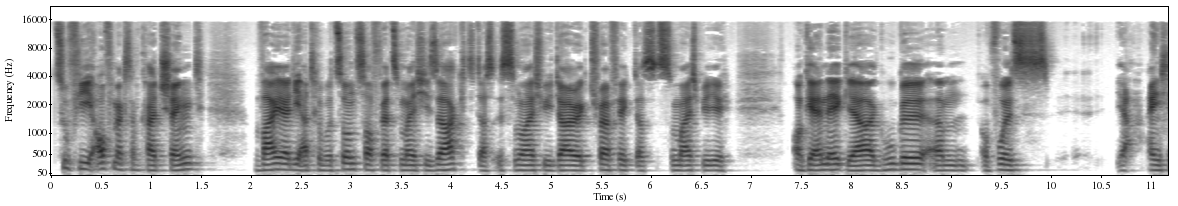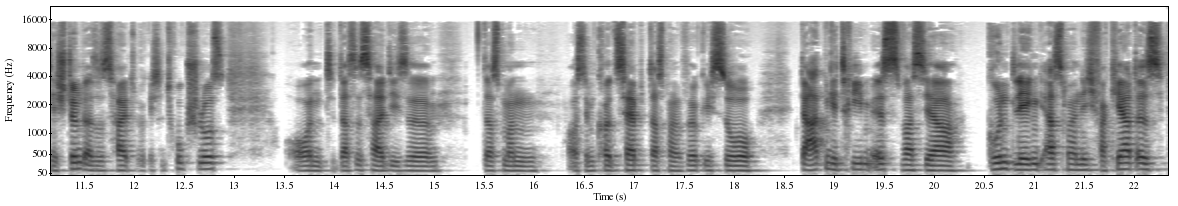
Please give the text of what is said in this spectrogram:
zu viel Aufmerksamkeit schenkt, weil ja die Attributionssoftware zum Beispiel sagt, das ist zum Beispiel Direct Traffic, das ist zum Beispiel Organic, ja, Google, ähm, obwohl es ja eigentlich nicht stimmt, also es ist halt wirklich ein Trugschluss. Und das ist halt diese, dass man aus dem Konzept, dass man wirklich so datengetrieben ist, was ja grundlegend erstmal nicht verkehrt ist.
